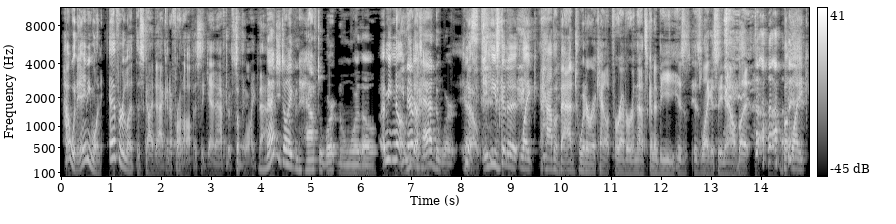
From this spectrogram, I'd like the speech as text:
how would anyone ever let this guy back in a front office again after something like that? Magic don't even have to work no more though. I mean, no, he he, never doesn't. had to work. No, he's gonna like have a bad Twitter account forever, and that's gonna be his his legacy now. But but like,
